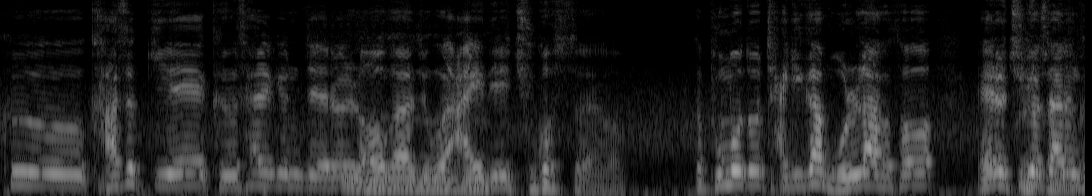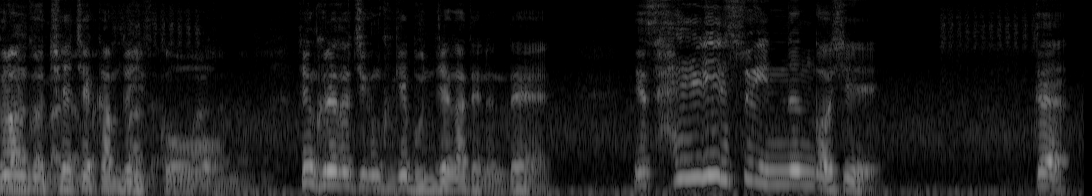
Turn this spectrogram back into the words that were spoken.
그 가습기에 그 살균제를 음. 넣어가지고 아이들이 죽었어요. 그 부모도 자기가 몰라서 애를 죽였다는 그렇죠. 그런 맞아, 그 맞아, 죄책감도 맞아, 있고 맞아, 맞아. 지금 그래서 지금 그게 문제가 되는데 살릴 수 있는 것이 그러니까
